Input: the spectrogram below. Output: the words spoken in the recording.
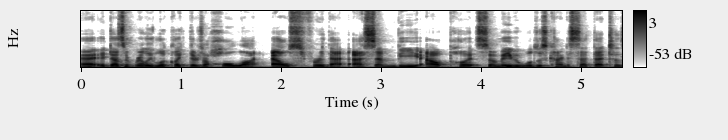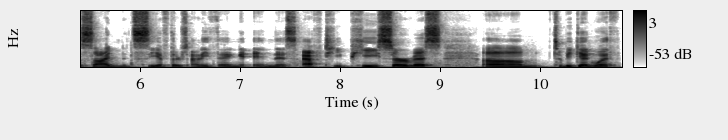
Uh, it doesn't really look like there's a whole lot else for that SMB output, so maybe we'll just kind of set that to the side and see if there's anything in this FTP service. Um, to begin with.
